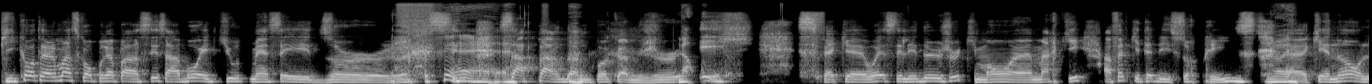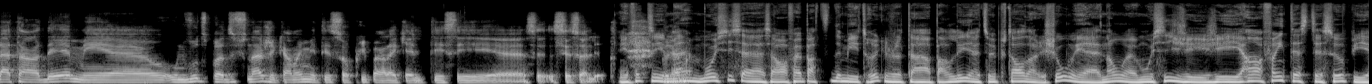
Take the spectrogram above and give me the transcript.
Puis contrairement à ce qu'on pourrait penser, ça a beau être cute, mais c'est dur. ça pardonne pas comme jeu. Non. Et fait que ouais, c'est les deux jeux qui m'ont euh, marqué. En fait, qui étaient des surprises. Euh, Kena, on l'attendait, mais au niveau du produit final, j'ai quand même été surpris par la qualité. C'est euh, solide. Effectivement. Vraiment. Moi aussi, ça, ça va faire partie de mes trucs. Je vais t'en parler un petit peu plus tard dans les shows, mais euh, non, euh, moi aussi, j'ai, j'ai enfin testé ça, puis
